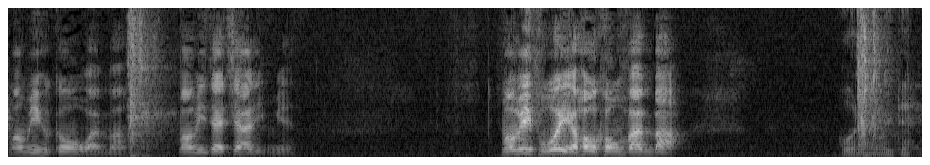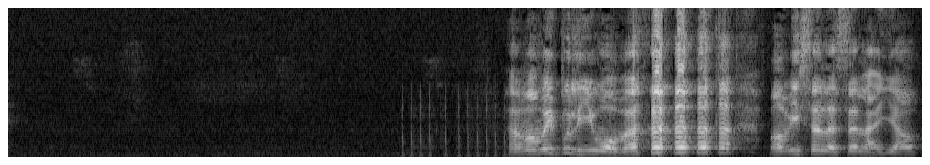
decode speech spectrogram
猫咪会跟我玩吗？猫咪在家里面。猫咪不会有后空翻吧？过来，おいで。啊，猫咪不理我们，猫咪伸了伸懒腰。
